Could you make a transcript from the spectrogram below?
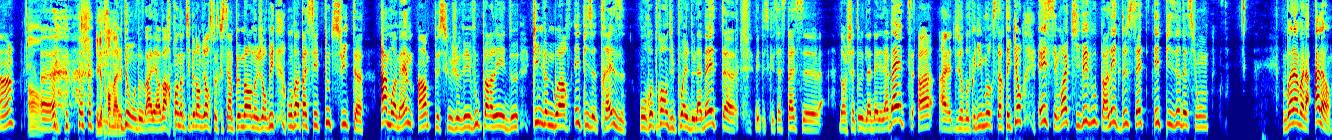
hein Oh. euh, Il le prend mal. donc, donc, allez, on va reprendre un petit peu d'ambiance parce que c'est un peu morne aujourd'hui. On va passer tout de suite à moi-même, hein, parce que je vais vous parler de Kingdom Wars épisode 13. On reprend du poil de la bête, euh, oui, parce que ça se passe euh, dans le château de la Belle et la Bête, hein, ah, toujours beaucoup d'humour, Star Trekion, et c'est moi qui vais vous parler de cette épisodation. Voilà, voilà. Alors,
